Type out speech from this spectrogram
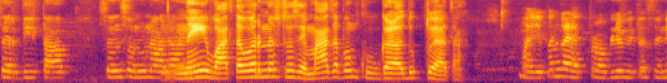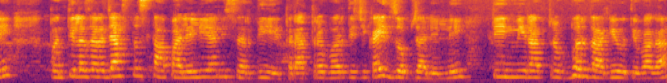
सर्दी ताप सणसणून आला नाही वातावरणच तसं आहे. माझा पण खूप गळा दुखतोय आता. माझे पण गळ्यात प्रॉब्लेम आहे तसं नाही. पण तिला जरा जास्तच ताप आलेली आणि सर्दी आहे. तर रात्रभर तिची काहीच झोप झालेली नाही. तीन मी रात्रभर जागी होते बघा.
